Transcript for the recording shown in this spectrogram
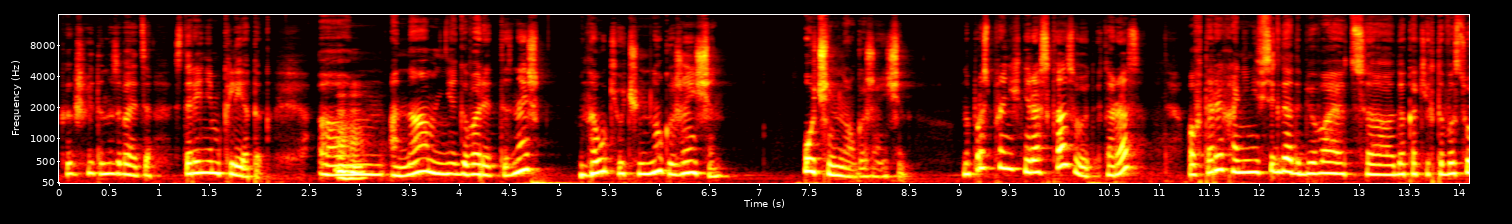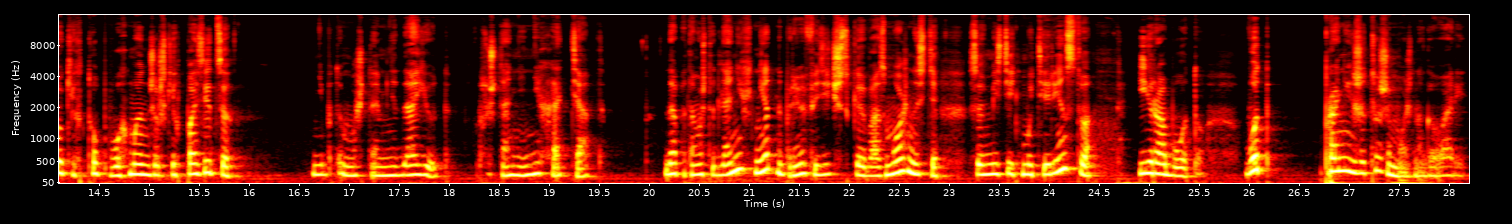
как же это называется, старением клеток. Угу. Она мне говорит, ты знаешь, в науке очень много женщин, очень много женщин, но просто про них не рассказывают, это раз. Во-вторых, они не всегда добиваются до каких-то высоких топовых менеджерских позиций, не потому что им не дают, а потому что они не хотят да, потому что для них нет, например, физической возможности совместить материнство и работу. Вот про них же тоже можно говорить.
